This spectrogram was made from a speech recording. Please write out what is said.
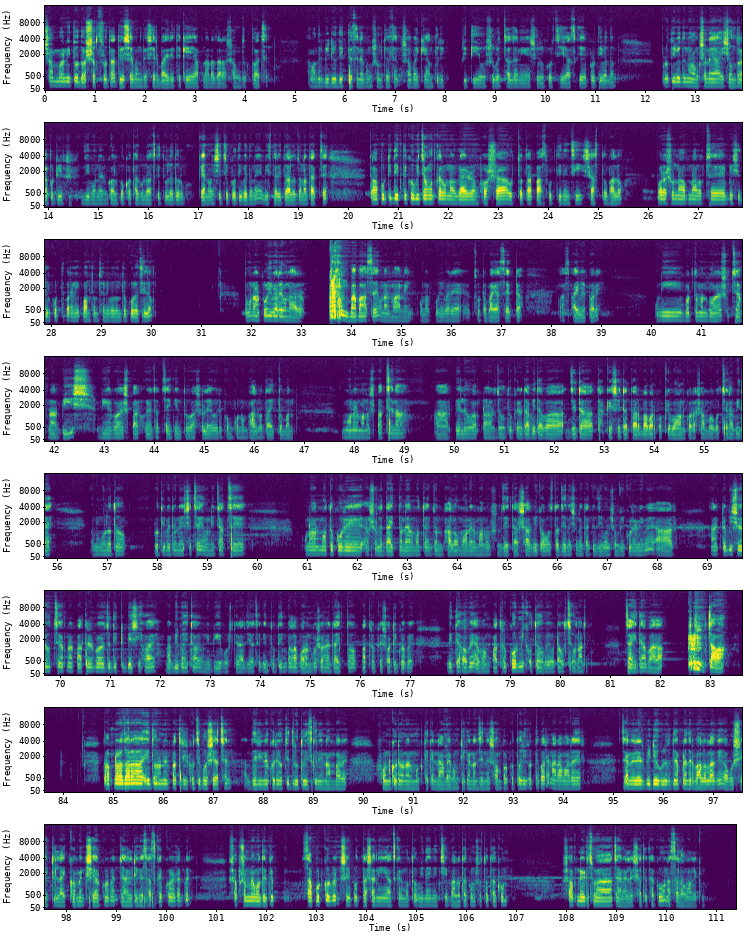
সম্মানিত দর্শক শ্রোতা, দেশ এবং দেশের বাইরে থেকে আপনারা যারা সংযুক্ত আছেন, আমাদের ভিডিও দেখতেছেন এবং শুনতেছেন, সবাইকে আন্তরিক প্রীতি ও শুভেচ্ছা জানিয়ে শুরু করছি আজকে প্রতিবেদন। প্রতিবেদনে অংশ নেওয়া এই সুন্দর আপুটির জীবনের গল্প কথাগুলো আজকে তুলে ধরব। কেন এসেছে প্রতিবেদনে? বিস্তারিত আলোচনা থাকছে। তো আপুটি দেখতে খুবই চমৎকার, ওনার গায়ের রং ফর্সা, উচ্চতা পাঁচ ফুট তিন ইঞ্চি, স্বাস্থ্য ভালো। পড়াশোনা আপনার হচ্ছে বেশি দূর করতে পারেনি, পঞ্চম শ্রেণি পর্যন্ত করেছিল। তো ওনার পরিবারে ওনার বাবা আছে, ওনার মা নেই। ওনার পরিবারে ছোট ভাই আছে একটা ক্লাস ফাইভে পড়ে। উনি বর্তমান বয়স হচ্ছে আপনার বিশ, বিয়ের বয়স পার হয়ে যাচ্ছে, কিন্তু আসলে ওইরকম কোনো ভালো দায়িত্ববান মনের মানুষ পাচ্ছে না। আর পেলেও আপনার যৌতুকের দাবি দাবা যেটা থাকে, সেটা তার বাবার পক্ষে বহন করা সম্ভব হচ্ছে না বিদায়। উনি মূলত প্রতিবেদনে এসেছে। উনি চাচ্ছে ওনার মতো করে আসলে দায়িত্ব নেওয়ার মতো একজন ভালো মনের মানুষ যে তার সার্বিক অবস্থা জেনে শুনে তাকে জীবনসঙ্গী করে নেবে। আর আরেকটা বিষয় হচ্ছে আপনার পাত্রের বয়স যদি একটু বেশি হয় বা বিবাহিত হয়, উনি বিয়ে বসতে রাজি আছে। কিন্তু তিনবেলা ভরণ পোষণের দায়িত্ব পাত্রকে সঠিকভাবে নিতে হবে এবং পাত্র কর্মিক হতে হবে। ওটা হচ্ছে ওনার চাহিদা বা চাওয়া। তো আপনারা যারা এই ধরনের পাত্রীর খোঁজে বসে আছেন, দেরি না করে অতি দ্রুত স্ক্রিনে নাম্বারে ফোন করে ওনার মুখ থেকে নাম এবং ঠিকানা জেনে সম্পর্ক তৈরি করতে পারেন। আর আমাদের চ্যানেলের ভিডিওগুলো যদি আপনাদের ভালো লাগে, অবশ্যই একটি লাইক, কমেন্ট, শেয়ার করবেন। চ্যানেলটিকে সাবস্ক্রাইব করে রাখবেন। সবসময় আমাদেরকে সাপোর্ট করবেন। সেই প্রত্যাশা নিয়ে আজকের মতো বিদায় নিচ্ছি। ভালো থাকুন, সুস্থ থাকুন। স্বপ্নের ছোঁয়া চ্যানেলের সাথে থাকুন। আসসালামু আলাইকুম।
